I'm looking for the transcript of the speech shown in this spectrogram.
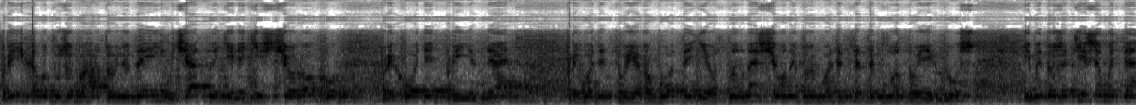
Приїхало дуже багато людей, учасників, які щороку приходять, приїздять, привозять свої роботи. І основне, що вони привозять, це тепло своїх душ. І ми дуже тішимося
